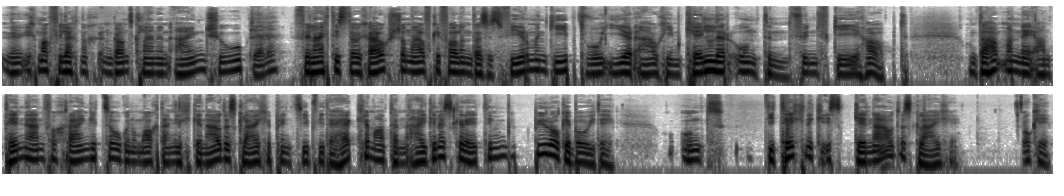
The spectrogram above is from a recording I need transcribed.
Äh, ich mache vielleicht noch einen ganz kleinen Einschub. Gerne. Vielleicht ist euch auch schon aufgefallen, dass es Firmen gibt, wo ihr auch im Keller unten 5G habt. Und da hat man eine Antenne einfach reingezogen und macht eigentlich genau das gleiche Prinzip wie der Hacker. Man hat ein eigenes Gerät im Bürogebäude. Und die Technik ist genau das gleiche. Okay.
